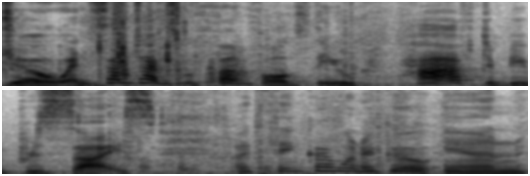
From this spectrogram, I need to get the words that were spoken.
do. And sometimes with fun folds, you have to be precise. I think I want to go in.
